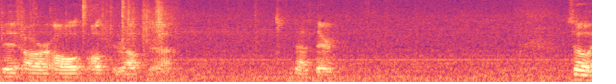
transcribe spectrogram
that are all, all throughout the, that there. So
